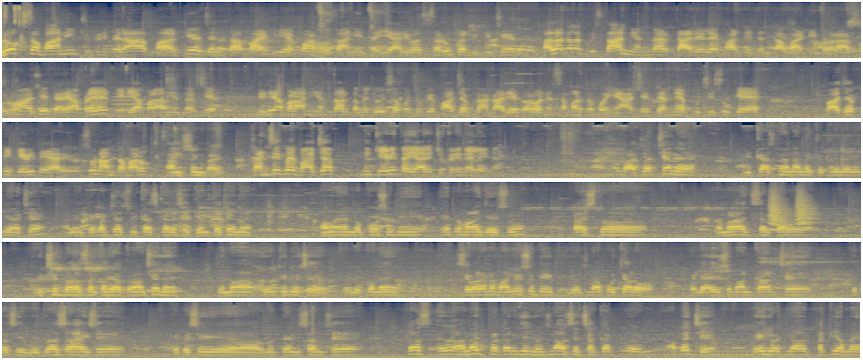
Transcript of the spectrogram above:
લોકસભાની ચૂંટણી પહેલા ભારતીય જનતા પાર્ટીએ પણ પોતાની તૈયારીઓ શરૂ કરી દીધી છે. અલગ અલગ વિસ્તારની અંદર કાર્યાલય ભારતીય જનતા પાર્ટી દ્વારા ખોલવામાં છે. ત્યારે આપણે ડેડિયાપાડાની અંદર છે ડેડિયાપાડાની અંદર તમે જોઈ શકો છો કે ભાજપના કાર્યકરો અને સમર્થકો અહીંયા છે. તેમને પૂછીશું કે ભાજપની કેવી તૈયારી? શું નામ તમારું? ખનસિંહભાઈ. ખનસિંહભાઈ ભાજપની કેવી તૈયારી ચૂંટણીને લઈને? ભાજપ છે ને વિકાસના નામે ચૂંટણી લડી રહ્યા છે અને જબરજસ્ત વિકાસ કરે છે. કેમ કે છે ને અમે લોકો સુધી એ પ્રમાણે જઈશું. ખાસ તો હમણાં જ સરકાર વિકસિત ભારત સંકલ્પ યાત્રા છે ને, એમાં એવું કીધું છે કે લોકોને સેવાળાના માનવી સુધી યોજના પહોંચાડો. એટલે આયુષ્યમાન કાર્ડ છે, કે પછી વિધવા સહાય છે, કે પછી વૃદ્ધ પેન્શન છે. પ્લસ અનેક પ્રકારની જે યોજનાઓ છે સરકાર આપે છે, એ યોજના થકી અમે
